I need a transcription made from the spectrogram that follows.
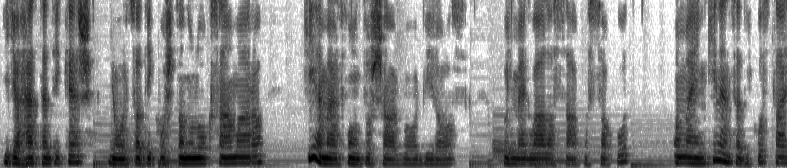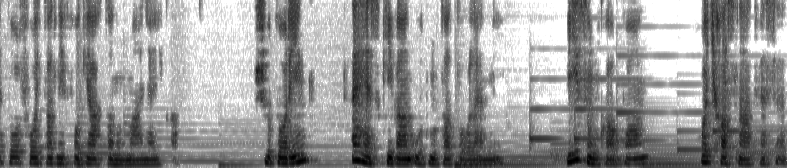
Így a hetedikes, nyolcadikos tanulók számára kiemelt fontossággal bír az, hogy megválasszák a szakot, amelyen 9. osztálytól folytatni fogják tanulmányaikat. Sutoring ehhez kíván útmutató lenni. Bízunk abban, hogy hasznát veszed.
